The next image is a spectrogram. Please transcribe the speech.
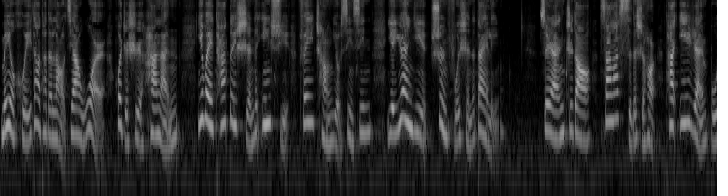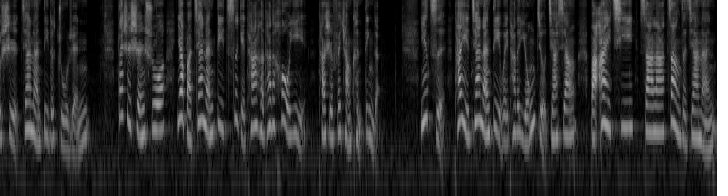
没有回到他的老家乌尔或者是哈兰，因为他对神的应许非常有信心，也愿意顺服神的带领。”虽然知道撒拉死的时候，他依然不是迦南地的主人，但是神说要把迦南地赐给他和他的后裔，他是非常肯定的。因此，他以迦南地为他的永久家乡，把爱妻撒拉葬在迦南。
